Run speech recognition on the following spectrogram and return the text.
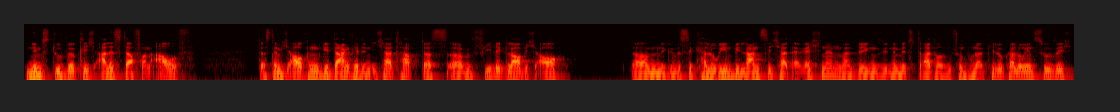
nimmst du wirklich alles davon auf. Das ist nämlich auch ein Gedanke, den ich halt habe, dass ähm, viele, glaube ich, auch ähm, eine gewisse Kalorienbilanz sich halt errechnen. Meinetwegen, sie nehmen jetzt 3500 Kilokalorien zu sich.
